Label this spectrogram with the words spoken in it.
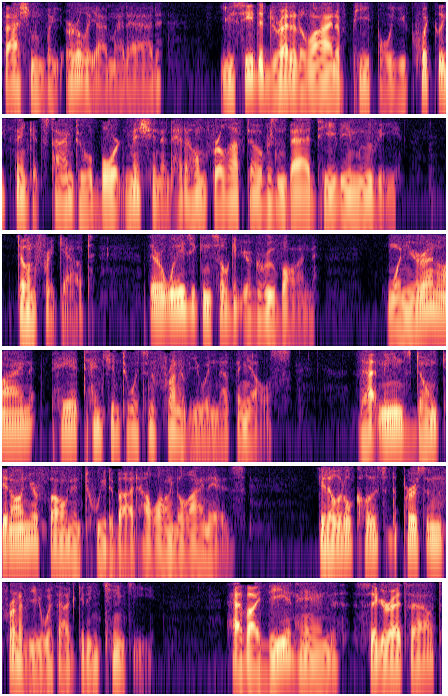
fashionably early, I might add. You see the dreaded line of people, you quickly think it's time to abort mission and head home for leftovers and bad TV movie. Don't freak out. There are ways you can still get your groove on. When you're in line, pay attention to what's in front of you and nothing else. That means don't get on your phone and tweet about how long the line is. Get a little close to the person in front of you without getting kinky. Have ID in hand, cigarettes out,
